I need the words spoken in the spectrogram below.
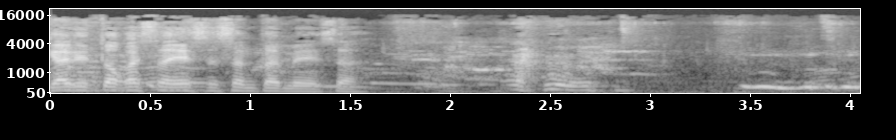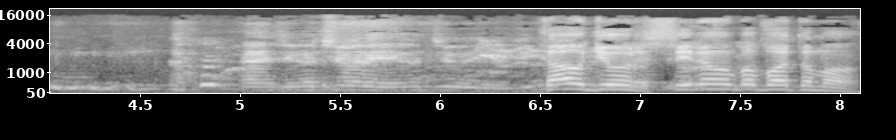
Ganito kasaya sa Santa Mesa. Kutsuri. Ikaw, Jules, sino ang boboto mo?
